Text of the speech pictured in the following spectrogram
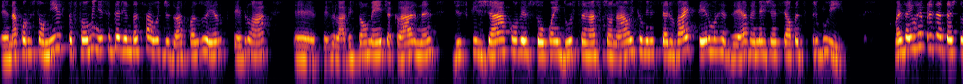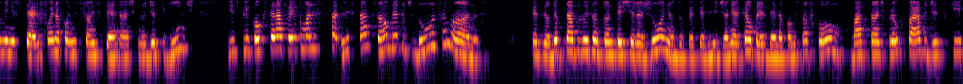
É, na comissão mista foi o ministro interino da Saúde, Eduardo Pazuello, que teve lá, é, teve lá virtualmente, é claro, né? Disse que já conversou com a indústria nacional e que o ministério vai ter uma reserva emergencial para distribuir. Mas aí o representante do ministério foi na comissão externa, acho que no dia seguinte, e explicou que será feita uma licitação dentro de duas semanas. Quer dizer, o deputado Luiz Antônio Teixeira Júnior, do PP do Rio de Janeiro, que é o presidente da comissão, ficou bastante preocupado, disse que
